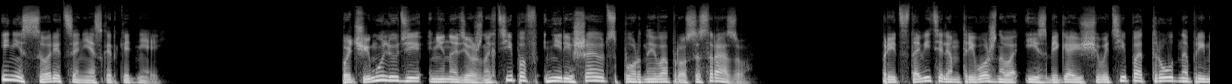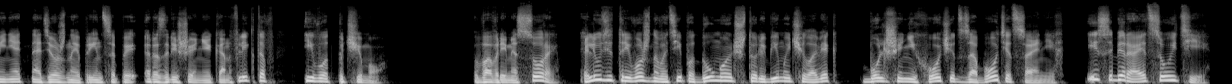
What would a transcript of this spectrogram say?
и не ссориться несколько дней. Почему люди ненадежных типов не решают спорные вопросы сразу? Представителям тревожного и избегающего типа трудно применять надежные принципы разрешения конфликтов, и вот почему. Во время ссоры Люди тревожного типа думают, что любимый человек больше не хочет заботиться о них и собирается уйти.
